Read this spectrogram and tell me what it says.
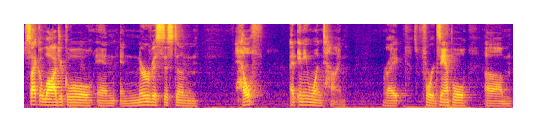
psychological, and, and nervous system health at any one time, right? For example, um,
